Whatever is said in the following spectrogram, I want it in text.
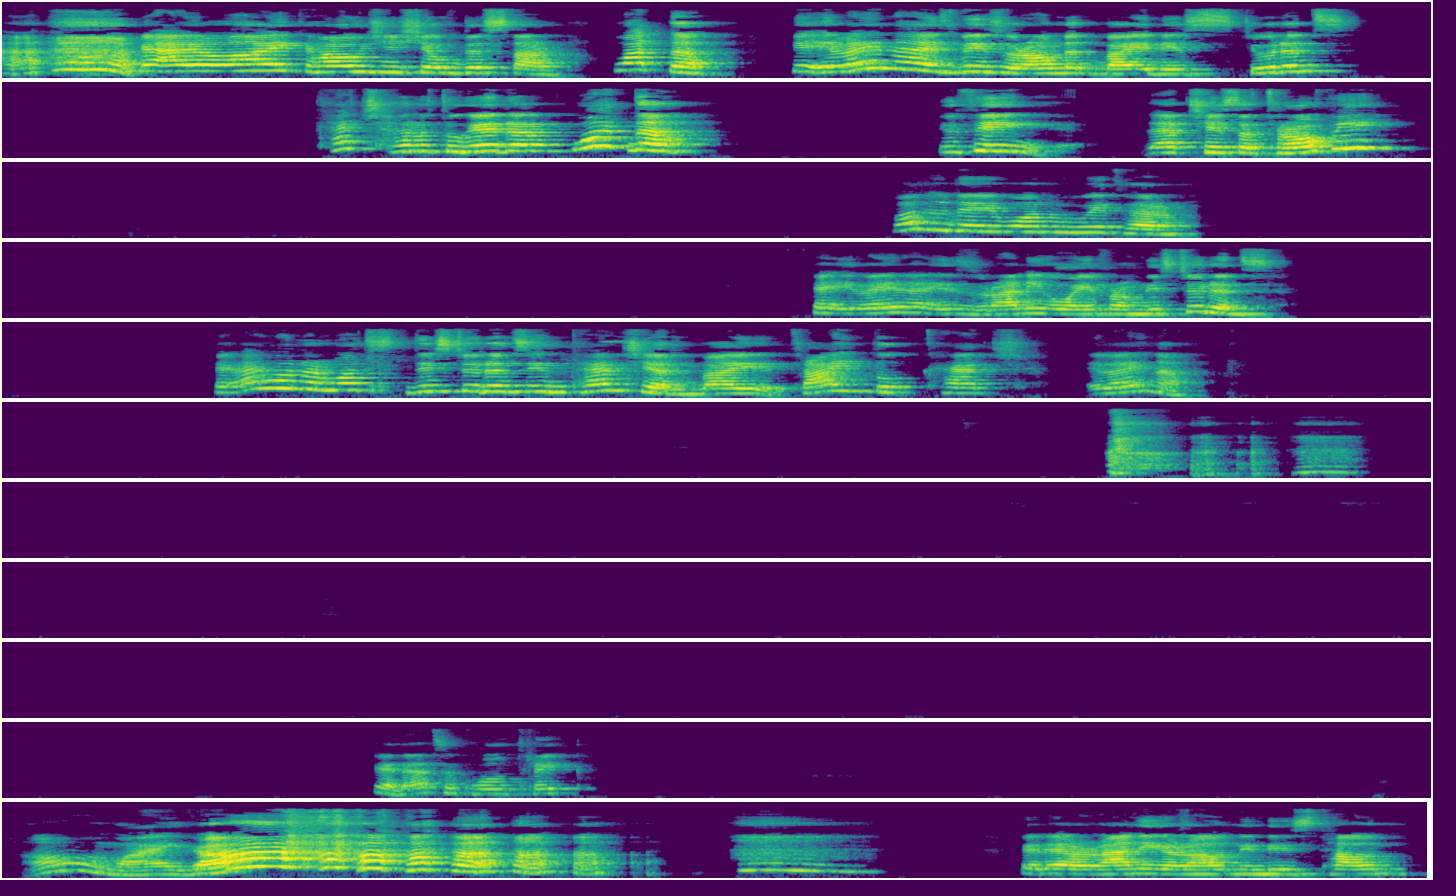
I like how she showed the star. What the? Elaina is being surrounded by these students. Catch her together. What the? You think that she's a trophy? What do they want with her? Okay, Elaina is running away from the students. Hey, I wonder what's the student's intention by trying to catch Elaina. Yeah, that's a cool trick. Oh my god! they're running around in this town.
